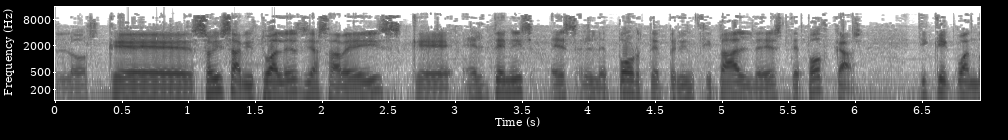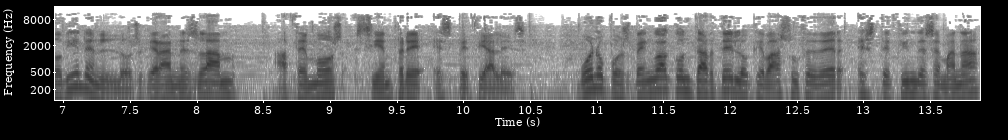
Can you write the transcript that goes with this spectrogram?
Los que sois habituales ya sabéis que el tenis es el deporte principal de este podcast y que cuando vienen los Grand Slam hacemos siempre especiales. Bueno, pues vengo a contarte lo que va a suceder este fin de semana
